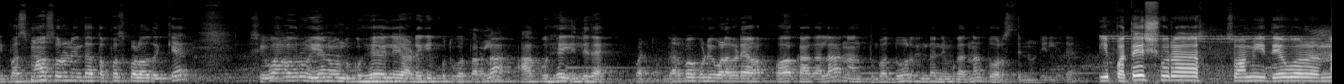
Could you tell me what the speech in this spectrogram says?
ಈ ಭಸ್ಮಾಸುರನಿಂದ ತಪ್ಪಿಸ್ಕೊಳ್ಳೋದಕ್ಕೆ ಶಿವ ಅವರು ಏನೋ ಒಂದು ಗುಹೆಯಲ್ಲಿ ಅಡಗಿ ಕೂತ್ಕೋತಾರಲ್ಲ ಆ ಗುಹೆ ಇಲ್ಲಿದೆ. ಬಟ್ ಗರ್ಭಗುಡಿ ಒಳಗಡೆ ಹೋಗಕ್ಕಾಗಲ್ಲ ನಾನು ತುಂಬಾ ದೂರದಿಂದ ನಿಮ್ಗೆ ಅದನ್ನ ತೋರಿಸ್ತೀನಿ ನೋಡಿ ಇಲ್ಲಿದೆ. ಈ ಪತೇಶ್ವರ ಸ್ವಾಮಿ ದೇವರನ್ನ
